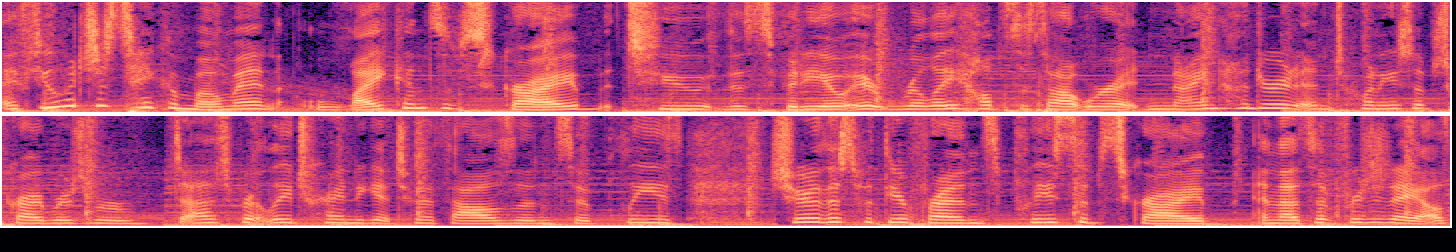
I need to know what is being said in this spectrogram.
If you would just take a moment, like and subscribe to this video, it really helps us out. We're at 920 subscribers. We're desperately trying to get to a thousand. So please share this with your friends. Please subscribe. And that's it for today. I'll see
